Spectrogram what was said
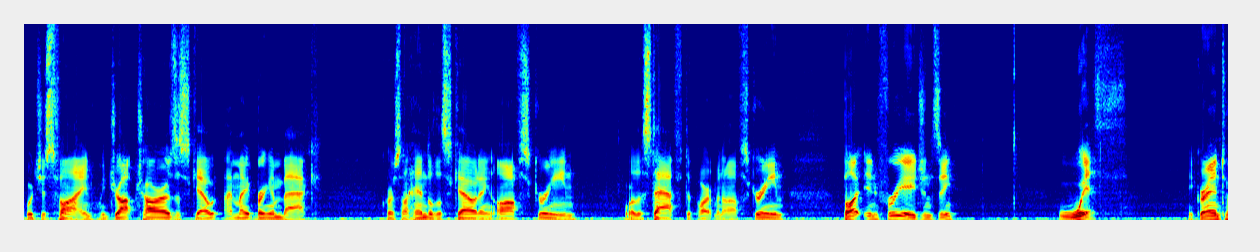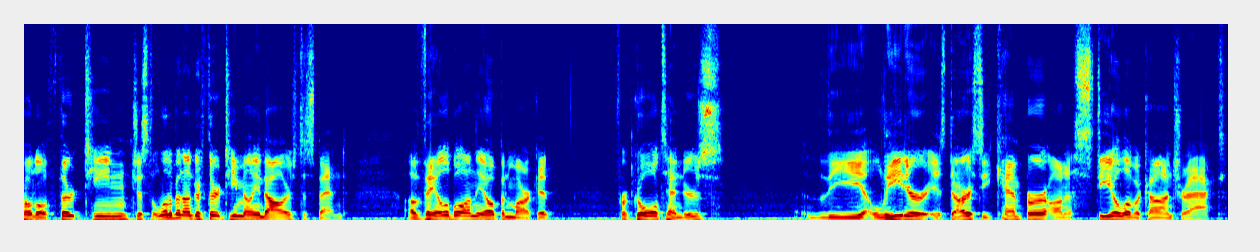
which is fine. We dropped Chara as a scout. I might bring him back. Of course, I'll handle the scouting off screen, or the staff department off screen. But in free agency, with a grand total of 13, just a little bit under $13 million to spend, available on the open market, for goaltenders, the leader is Darcy Kuemper on a steal of a contract.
